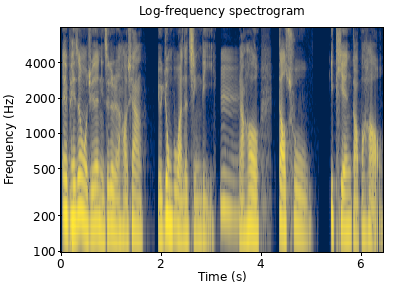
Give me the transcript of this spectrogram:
哎，培珍，我觉得你这个人好像有用不完的精力，嗯，然后到处一天搞不好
